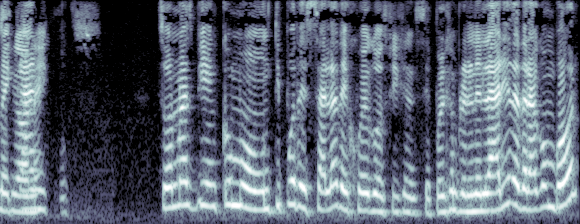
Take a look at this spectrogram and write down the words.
mecánicos. Son más bien como un tipo de sala de juegos, fíjense. Por ejemplo, en el área de Dragon Ball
